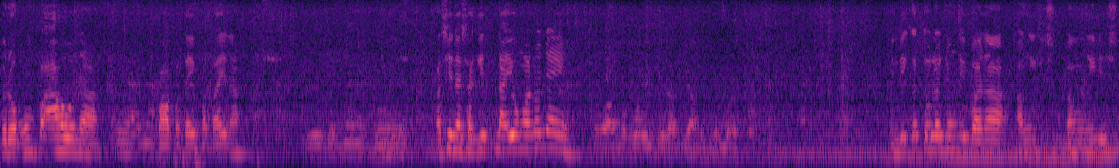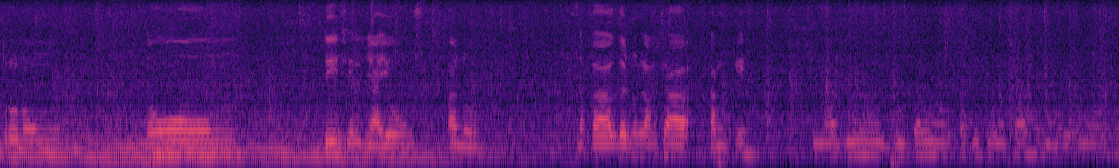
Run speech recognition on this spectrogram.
Pero kung paaho na, papatay-patay na. Kasi nasa gitna yung ano niya eh. Hindi katulad yung iba na ang ang istro nung nung diesel niya yung ano nakagano lang sa tangke. Sinabi lang ako sa gitna ng pasok, muli na ako.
